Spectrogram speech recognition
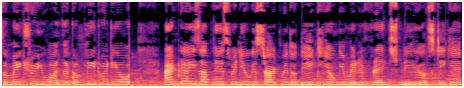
so make sure you watch the complete video and guys आपने इस वीडियो के स्टार्ट में तो देख लिए होंगे मेरे फ्रेंच नेल्स ठीक है?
